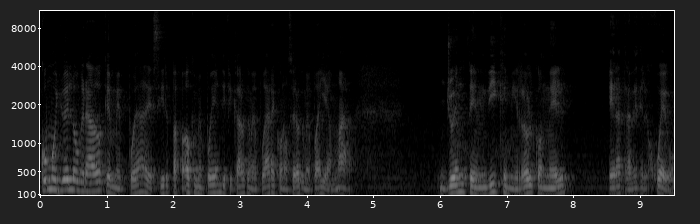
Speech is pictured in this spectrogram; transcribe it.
¿cómo yo he logrado que me pueda decir papá o que me pueda identificar o que me pueda reconocer o que me pueda llamar? Yo entendí que mi rol con él era a través del juego.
